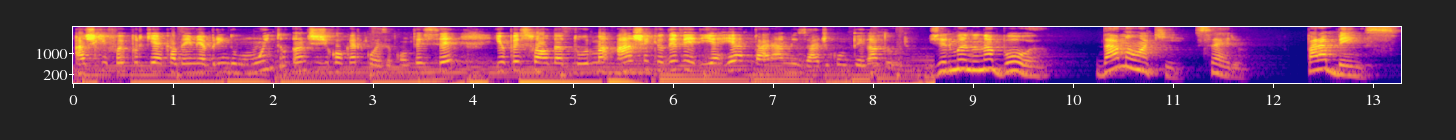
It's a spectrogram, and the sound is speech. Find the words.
Acho que foi porque acabei me abrindo muito antes de qualquer coisa acontecer e o pessoal da turma acha que eu deveria reatar a amizade com o pegador. Germano, na boa, Dá a mão aqui, sério. Parabéns.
